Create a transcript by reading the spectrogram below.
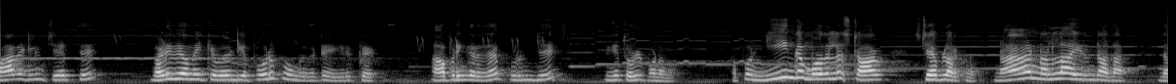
பாதைகளையும் சேர்த்து வடிவமைக்க வேண்டிய பொறுப்பு உங்ககிட்ட இருக்குது அப்படிங்கிறத புரிஞ்சு நீங்கள் தொழில் பண்ணணும். அப்போ நீங்கள் முதல்ல ஸ்டா ஸ்டேபிளாக இருக்கணும். நான் நல்லா இருந்தால் தான் இந்த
